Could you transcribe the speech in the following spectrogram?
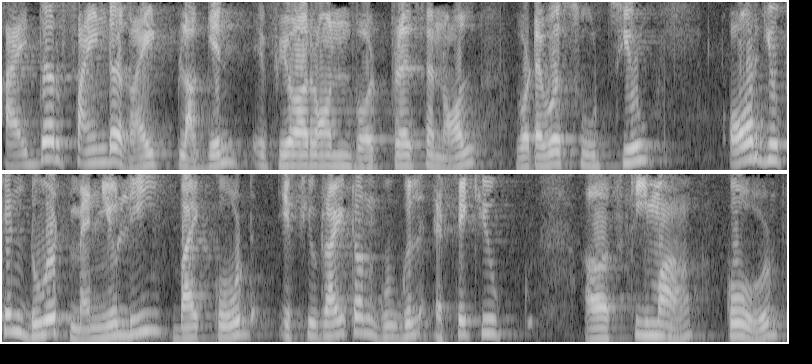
either find a right plugin if you are on WordPress and all, whatever suits you, or you can do it manually by code. If you write on Google FAQ uh, schema code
